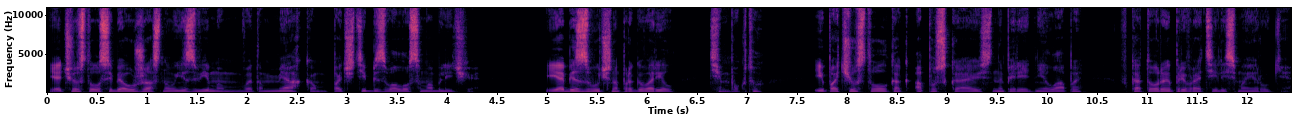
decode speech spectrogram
Я чувствовал себя ужасно уязвимым в этом мягком, почти безволосом обличье. Я беззвучно проговорил «Тимбукту» и почувствовал, как опускаюсь на передние лапы, в которые превратились мои руки.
